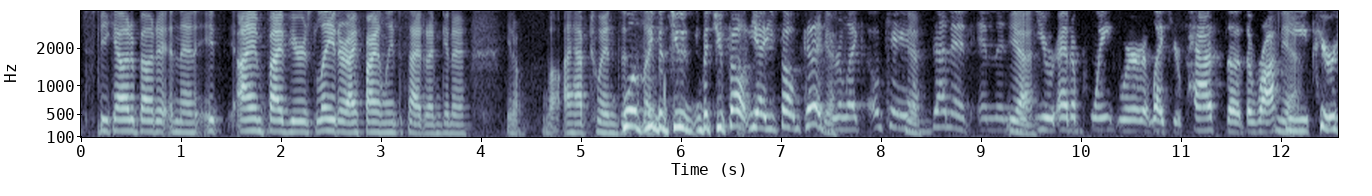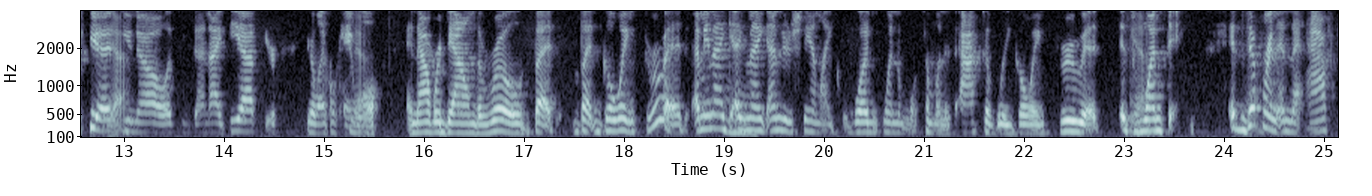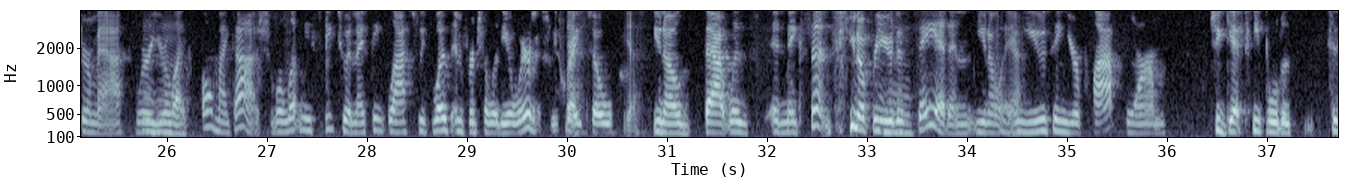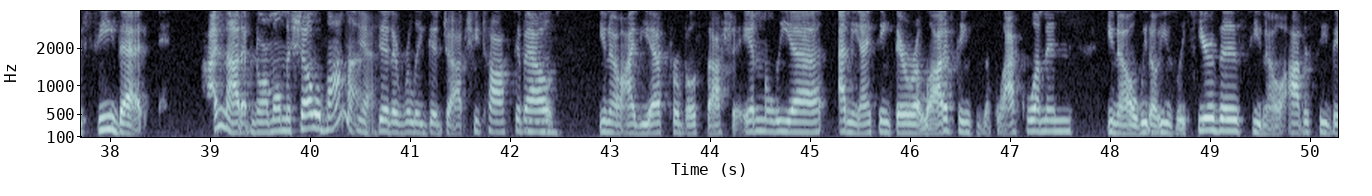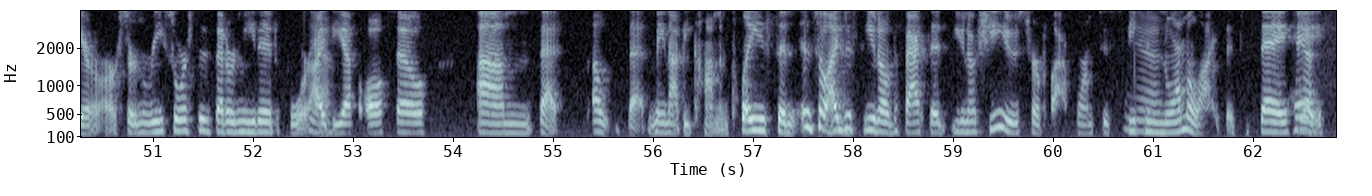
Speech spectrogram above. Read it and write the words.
speak out about it. And then it, I am five years later. I finally decided I'm gonna, you know, well, I have twins. well see like- but you but you felt yeah you felt good Yeah. you were like okay Yeah. i've done it and then Yeah. you're at a point where like you're past the the rocky period you know if you've done ivf you're you're like okay well and now we're down the road but but going through it i mean i, Mm-hmm. I, I understand like when when someone is actively going through it it's Yeah. one thing it's different in the aftermath where you're Mhm. like oh my gosh well let me speak to it and i think last week was infertility awareness week right so yes. you know that was it makes sense you know for you to Mhm. say it and you know Yeah. and using your platform to get people to to see that i'm not abnormal michelle obama Yeah. did a really good job she talked about you know ivf for both sasha and malia i mean i think there were a lot of things as a black woman you know we don't usually hear this you know obviously there are certain resources that are needed for Yeah. ivf also um, that uh, that may not be commonplace and and so i just you know the fact that you know she used her platform to speak Yeah. and normalize it to say hey Yes.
